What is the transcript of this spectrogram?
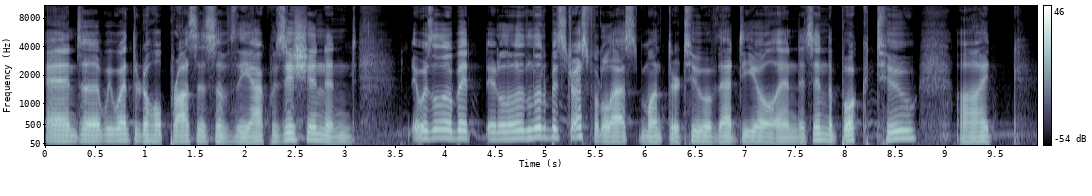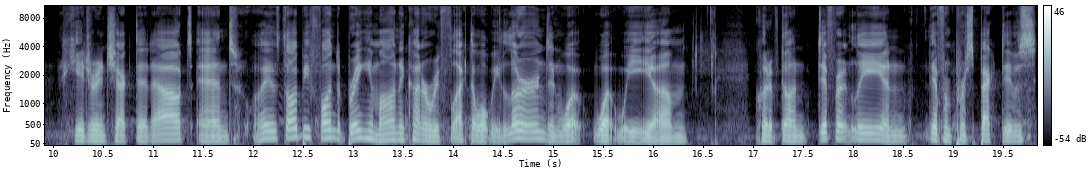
and uh, we went through the whole process of the acquisition and it was a little bit a little bit stressful the last month or two of that deal, and it's in the book too. Uh, I Kadrian checked it out, and I thought it'd be fun to bring him on and kind of reflect on what we learned and what what we um, could have done differently and different perspectives.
